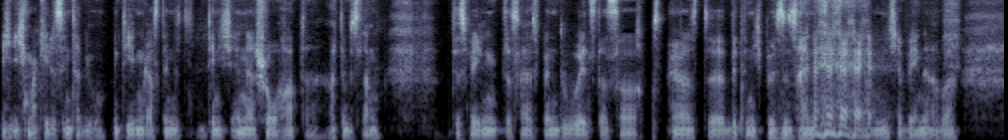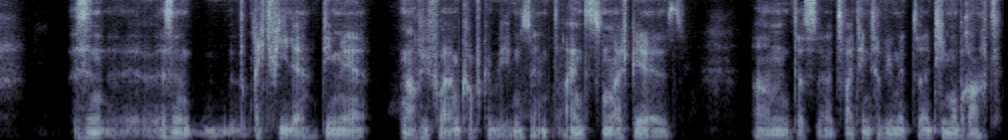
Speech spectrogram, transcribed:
ich mag jedes Interview mit jedem Gast, den, den ich in der Show hatte, hatte bislang. Deswegen, das heißt, wenn du jetzt das hörst, äh, bitte nicht böse sein, wenn ich nicht erwähne, aber es sind, äh, es sind recht viele, die mir nach wie vor im Kopf geblieben sind. Eins zum Beispiel ist ähm, das äh, zweite Interview mit äh, Timo Bracht,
